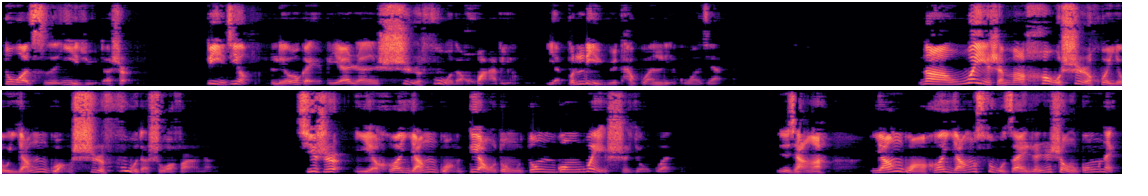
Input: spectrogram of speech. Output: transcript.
多此一举的事儿。毕竟留给别人弑父的画饼，也不利于他管理国家。那为什么后世会有杨广弑父的说法呢？其实也和杨广调动东宫卫士有关。你想啊，杨广和杨素在仁寿宫内，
